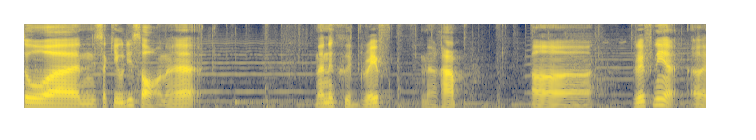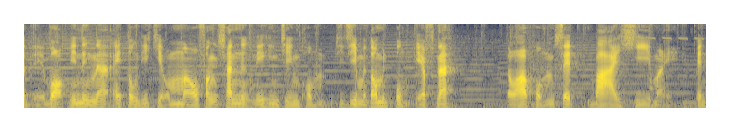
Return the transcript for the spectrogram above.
ส่วนสกิลที่2นะฮะนั่นก็คือ Drift นะครับเอ่อ drift เนี่ยเออเดี๋ยวบอกนิดนึงนะ ไอ้ตรงที่เขียนว่าเมาส์ฟังก์ชันหนึ่งนี่จริงๆ ผมจริงๆ มันต้องเป็นปุ่ม F นะ แต่ว่าผมเซต by key ใหม่ เป็น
